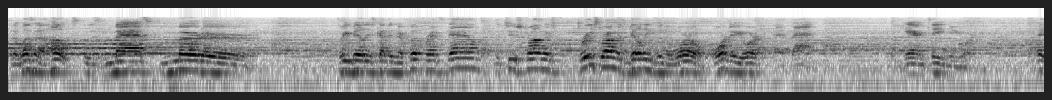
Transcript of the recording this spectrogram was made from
But it wasn't a hoax, it was mass murder. Three buildings coming in their footprints down. The two strongest, three strongest buildings in the world, or New York at that. Guaranteed New York. Hey,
